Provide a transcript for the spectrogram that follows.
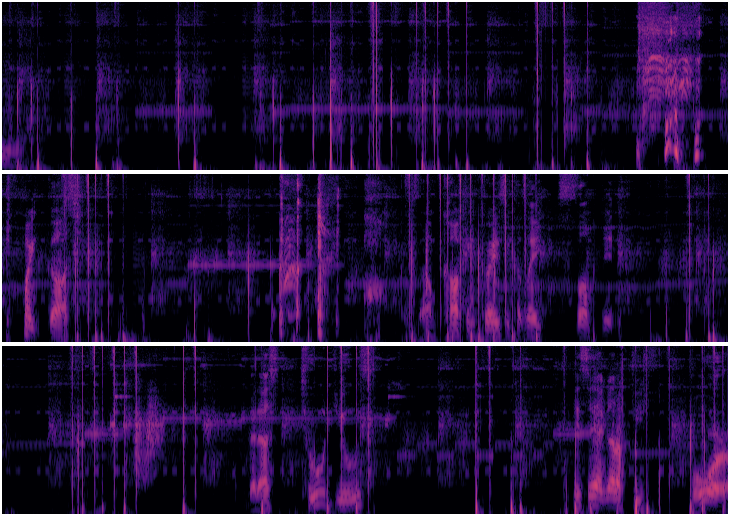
Hmm. my gosh. I'm coughing crazy because I ate something. Okay, that's two juice. They say I gotta feed four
